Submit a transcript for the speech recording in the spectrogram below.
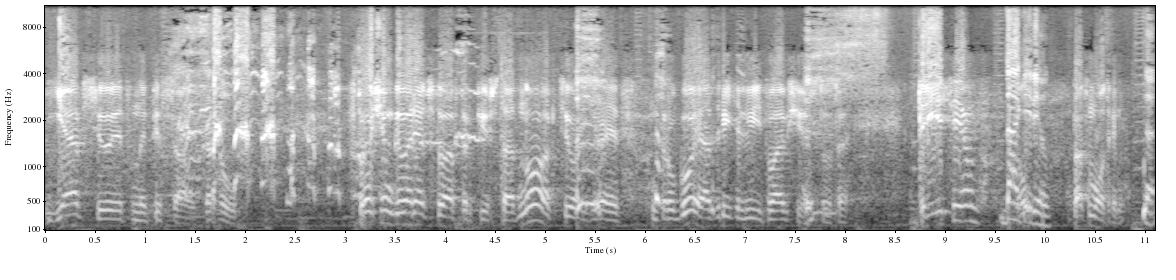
я все это написал? Караул. Впрочем, говорят, что автор пишет одно, актер играет другое, а зритель видит вообще что-то. Третье. Да, Ну, Кирилл. Посмотрим. Да.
